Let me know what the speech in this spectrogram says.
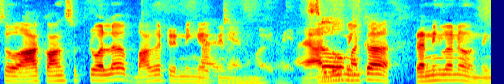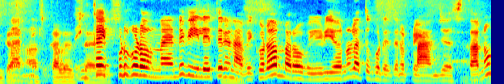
సో ఆ కాన్సెప్ట్ వల్ల బాగా ట్రెండింగ్ అయిపోయినాయి అనమాట ఆ లూమ్ ఇంకా రన్నింగ్లోనే ఉంది ఇంకా కలర్ ఇంకా ఇప్పుడు కూడా ఉన్నాయండి. వీలైతే నేను అవి కూడా మరో వీడియోను లేకపోతే కూడా ఏదైనా ప్లాన్ చేస్తాను.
